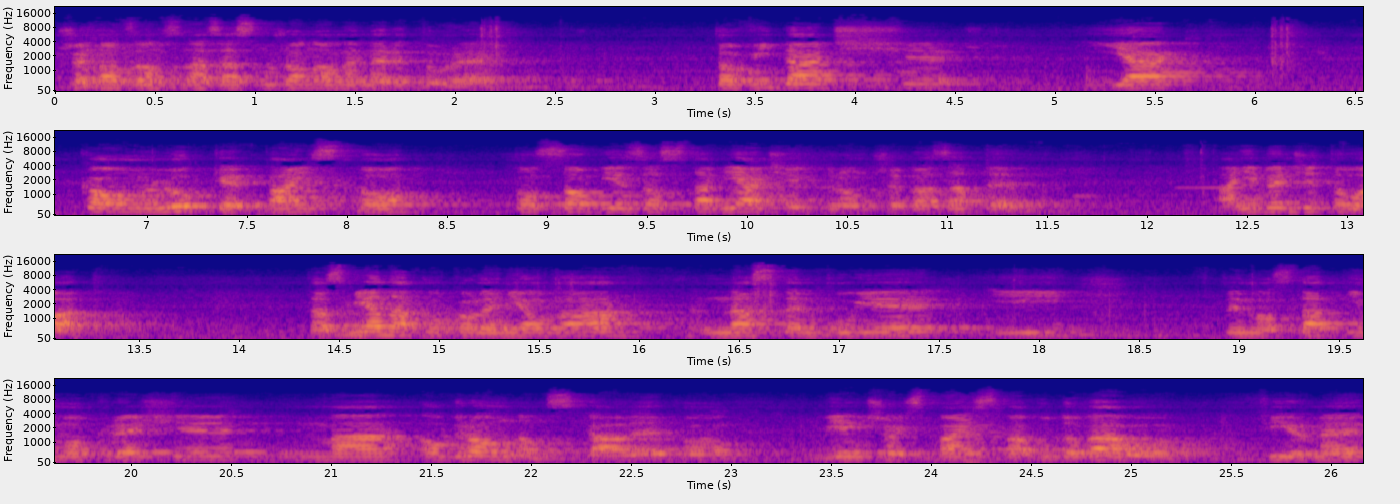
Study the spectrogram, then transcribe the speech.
przechodząc na zasłużoną emeryturę, to widać jaką lukę Państwo po sobie zostawiacie, którą trzeba zapełnić. A nie będzie to łatwe. Ta zmiana pokoleniowa następuje i w tym ostatnim okresie ma ogromną skalę, bo większość z Państwa budowało firmę,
